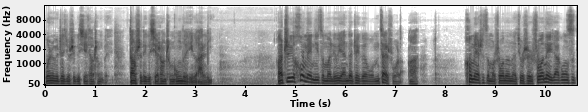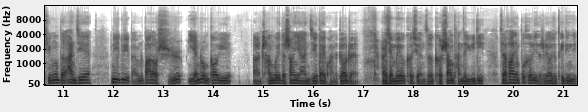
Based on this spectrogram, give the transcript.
我认为这就是一个协调成本，当时的一个协商成功的一个案例。啊，至于后面你怎么留言的，这个我们再说了啊。后面是怎么说的呢？就是说那家公司提供的按揭利率百分之八到十，严重高于啊常规的商业按揭贷款的标准，而且没有可选择、可商谈的余地。在发现不合理的时候，要求退定金。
